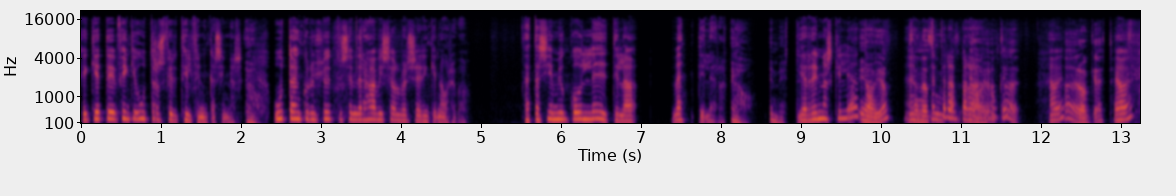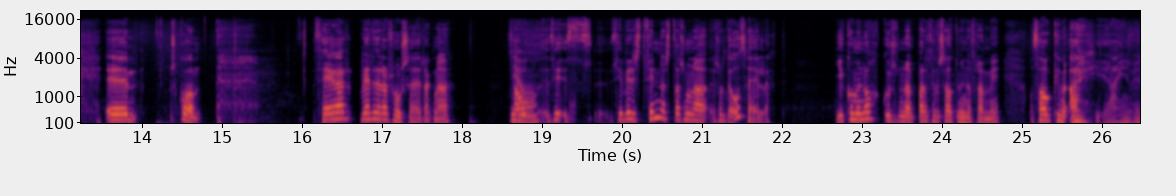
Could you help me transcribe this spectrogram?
þeir geti fengið útrás fyrir tilfinningar sínar. Já. Út af einhverju hlutu sem þeir hafi engin áhrif á. Þetta sé mjög góð leið til að ventilera. Já. Einmitt. Ég reyna að skilja þetta. Já, já. En þetta þú, er bara, já, já, það, já, já. það er ágætt. Já, um, sko, þegar verður að rósa þig, Ragnar, þá þið, þið verðist finnast það svona svolítið óþægilegt. Ég komi nokkur svona bara þegar við sátum hérna frammi og þá kemur, æ, við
